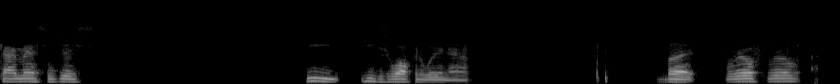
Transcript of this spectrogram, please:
Guy Manson just he he just walking away now. But for real, for real, I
